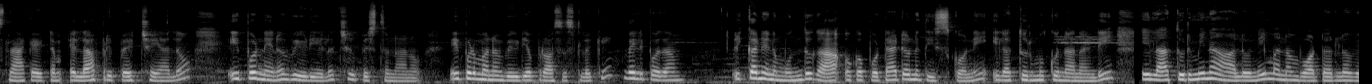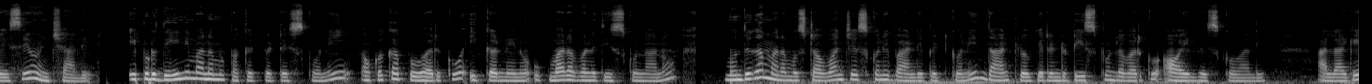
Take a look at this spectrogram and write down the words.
స్నాక్ ఐటెం ఎలా ప్రిపేర్ చేయాలో ఇప్పుడు నేను వీడియోలో చూపిస్తున్నాను. ఇప్పుడు మనం వీడియో ప్రాసెస్లోకి వెళ్ళిపోదాం. ఇక్కడ నేను ముందుగా ఒక పొటాటోని తీసుకొని ఇలా తురుముకున్నానండి. ఇలా తురిమిన ఆలుని మనం వాటర్లో వేసి ఉంచాలి. ఇప్పుడు దీన్ని మనము పక్కకు పెట్టేసుకొని ఒక కప్పు వరకు ఇక్కడ నేను ఉప్మా రవ్వని తీసుకున్నాను. ముందుగా మనము స్టవ్ ఆన్ చేసుకొని బాండి పెట్టుకొని దాంట్లోకి రెండు టీ స్పూన్ల వరకు ఆయిల్ వేసుకోవాలి. అలాగే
